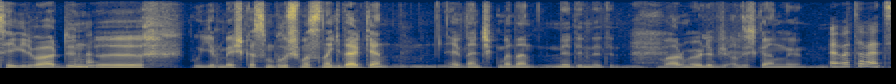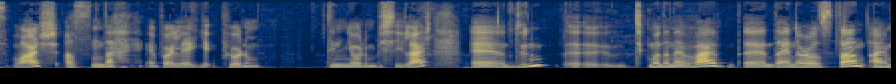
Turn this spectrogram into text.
Sevgili var. Dün e, bu 25 Kasım buluşmasına giderken evden çıkmadan ne dinledin? Var mı öyle bir alışkanlığın? Evet evet. Var. Aslında e, böyle yapıyorum dinliyorum bir şeyler. E, dün e, çıkmadan evvel e, Diana Ross'tan I'm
